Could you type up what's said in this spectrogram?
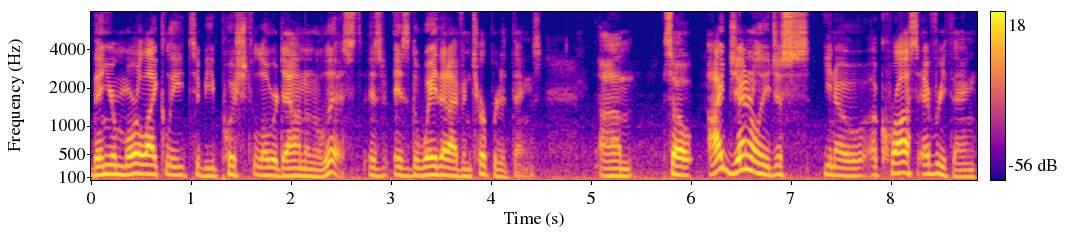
then you're more likely to be pushed lower down on the list is, is the way that i've interpreted things um, so I generally just, you know, across everything,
